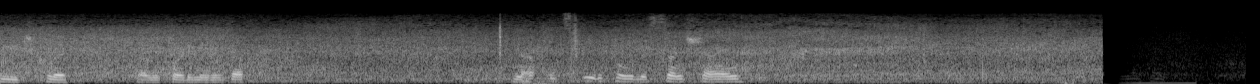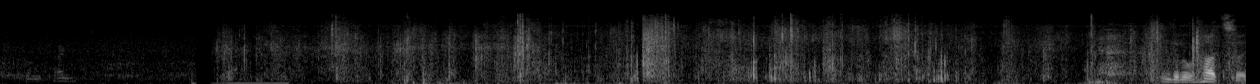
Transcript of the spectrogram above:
huge cliff, probably 40 meters up. It's beautiful the sunshine. Little hot, so I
